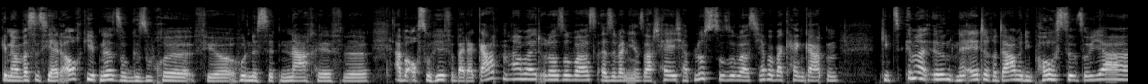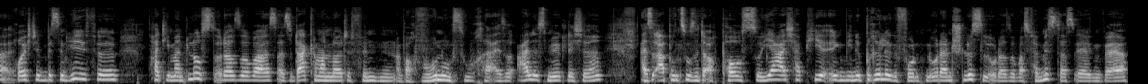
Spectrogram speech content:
Genau, was es hier halt auch gibt, ne, so Gesuche für Hundesitten, Nachhilfe, aber auch so Hilfe bei der Gartenarbeit oder sowas. Also wenn ihr sagt, hey, ich habe Lust zu sowas, ich habe aber keinen Garten, gibt's immer irgendeine ältere Dame, die postet so, ja, bräuchte ein bisschen Hilfe, hat jemand Lust oder sowas. Also da kann man Leute finden, aber auch Wohnungssuche, also alles Mögliche. Also ab und zu sind da auch Posts so, ja, ich habe hier irgendwie eine Brille gefunden oder einen Schlüssel oder sowas, vermisst das irgendwer.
